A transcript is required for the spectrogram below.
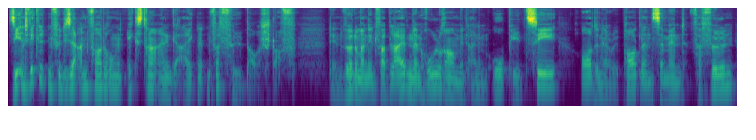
Sie entwickelten für diese Anforderungen extra einen geeigneten Verfüllbaustoff. Denn würde man den verbleibenden Hohlraum mit einem OPC (Ordinary Portland Cement) verfüllen,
